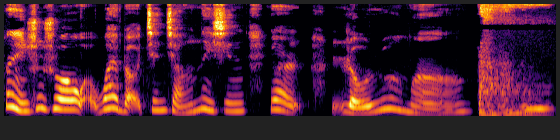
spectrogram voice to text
那你是说我外表坚强，内心有点柔弱吗？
